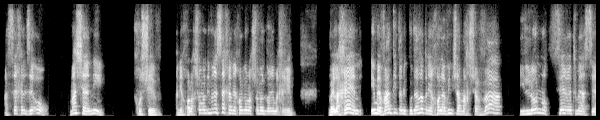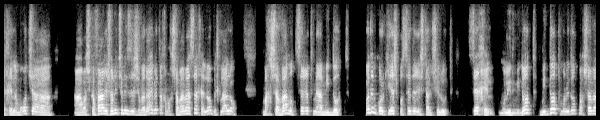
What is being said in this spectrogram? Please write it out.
השכל זה אור. מה שאני חושב, אני יכול לחשוב על דברי שכל, אני יכול גם לחשוב על דברים אחרים. ולכן, אם הבנתי את הנקודה הזאת, אני יכול להבין שהמחשבה היא לא נוצרת מהשכל, למרות שההשקפה הראשונית שלי זה שוודאי, בטח, המחשבה מהשכל, לא, בכלל לא. מחשבה נוצרת מהמידות. קודם כל, כי יש פה סדר השתלשלות. שכל מוליד מידות, מידות מולידות מחשבה.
